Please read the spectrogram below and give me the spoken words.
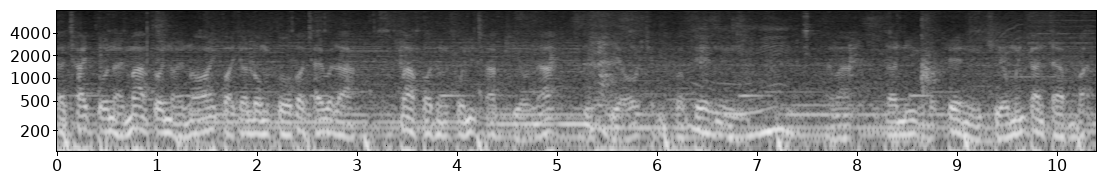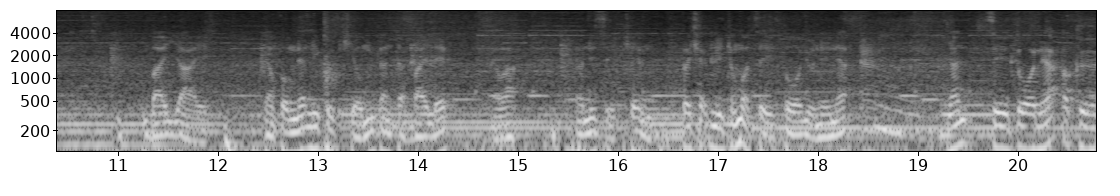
จะใช้ตัวไหนมากตัวไหนน้อย กว่าจะลงตัวก็ใช้เวลามากพอสมควรที่ชาเขียวนะสีเขียวอีประเภทหนึ่งอืมใช่ไหมแล้วนี่ประเภทหนึ่งเขียวเหมือนกันแต่ใบใบใหญ่ อย่างพวกเนี้ยนี่คือเขียวเหมือนกันแต่ใบเล็กแต่ว่าแล้วนี่สีเข้มก็ใช้มีทั้งหมดสี่ตัวอยู่ในเนี้ยนั้นสี่ตัวเนี้ยก็คือ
